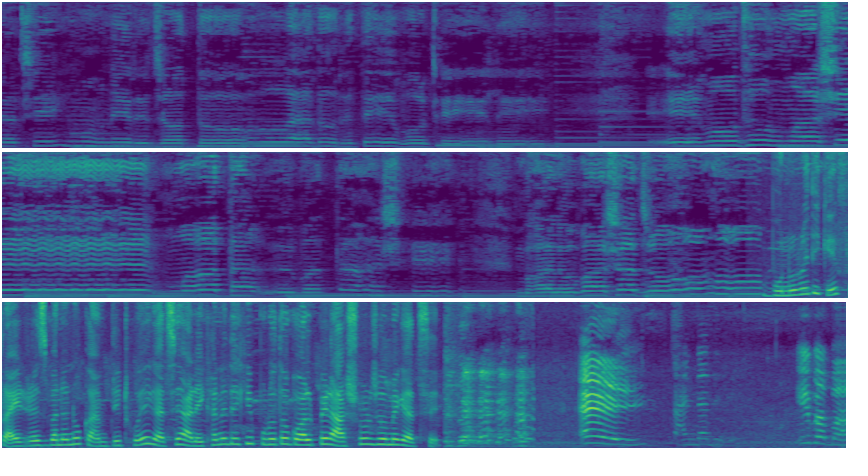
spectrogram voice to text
কাছে মনের যত আদর দেব ঢেলে। এ মধু মাসে মাতার বাতাসে ভালোবাসা বুনুর ওইদিকে ফ্রাইড রাইস বানানো কমপ্লিট হয়ে গেছে আর এখানে দেখি পুরো তো গল্পের আসর জমে গেছে। বাবা।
